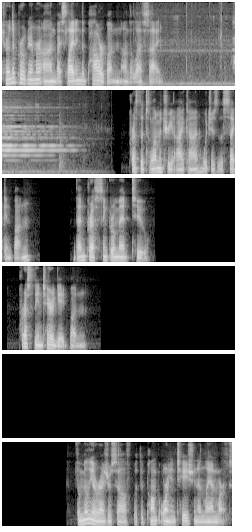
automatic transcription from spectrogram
Turn the programmer on by sliding the power button on the left side. Press the telemetry icon, which is the second button, then press Synchromed 2. Press the interrogate button. Familiarize yourself with the pump orientation and landmarks.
